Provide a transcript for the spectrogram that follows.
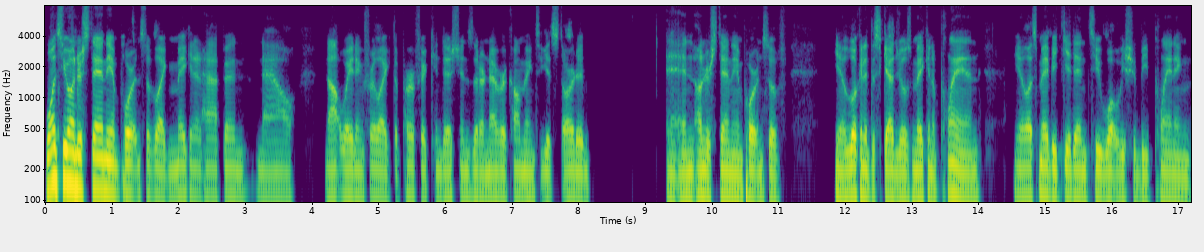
once you understand the importance of like making it happen now, not waiting for like the perfect conditions that are never coming to get started, and, and understand the importance of you know looking at the schedules, making a plan. You know, let's maybe get into what we should be planning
